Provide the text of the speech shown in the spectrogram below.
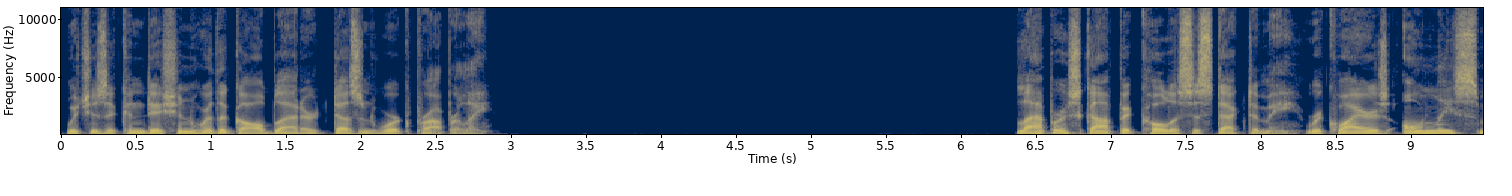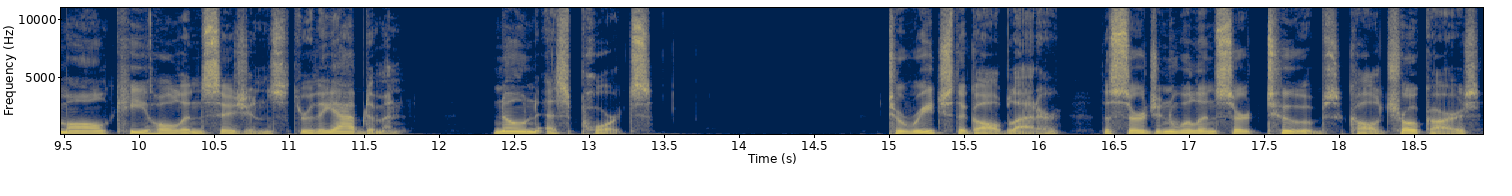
which is a condition where the gallbladder doesn't work properly. Laparoscopic cholecystectomy requires only small keyhole incisions through the abdomen, known as ports. To reach the gallbladder, the surgeon will insert tubes called trocars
